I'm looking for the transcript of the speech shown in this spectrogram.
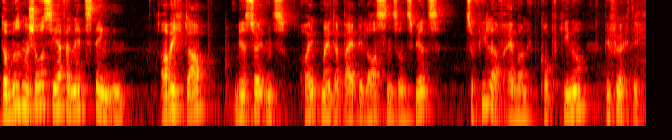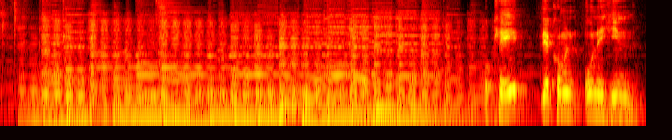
Da muss man schon sehr vernetzt denken. Aber ich glaube, wir sollten es heute mal dabei belassen, sonst wird es zu viel auf einmal im Kopfkino, befürchte ich. Okay, wir kommen ohnehin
